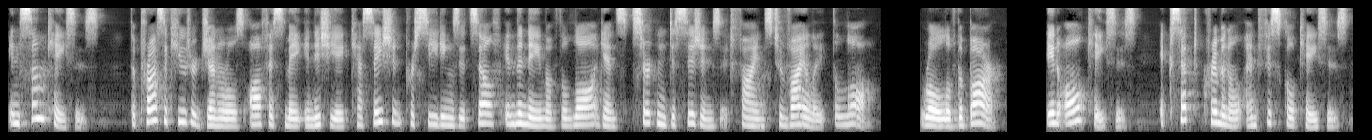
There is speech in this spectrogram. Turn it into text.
In some cases, the Prosecutor General's office may initiate cassation proceedings itself in the name of the law against certain decisions it finds to violate the law. Role of the bar. In all cases, except criminal and fiscal cases,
